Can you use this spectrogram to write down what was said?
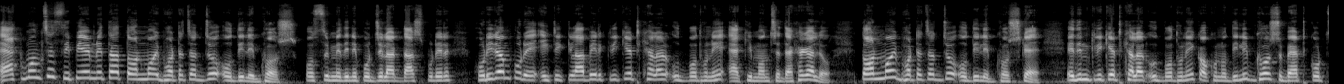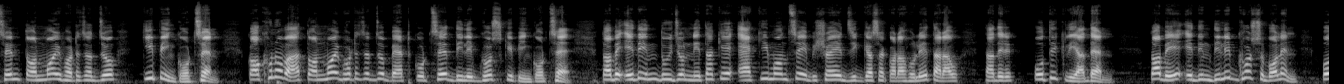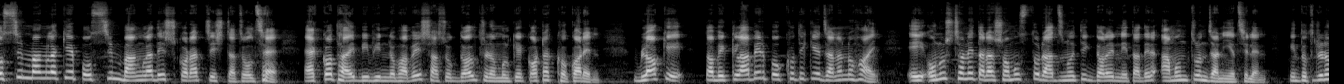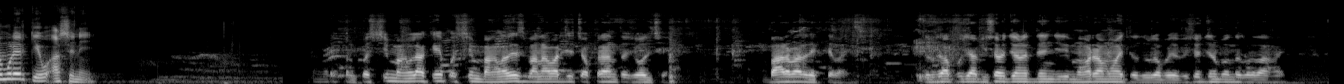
এক মঞ্চে সিপিএম নেতা তন্ময় ভট্টাচার্য ও দিলীপ ঘোষ। পশ্চিম মেদিনীপুর জেলার দাসপুরের হরিরামপুরে একটি ক্লাবের ক্রিকেট খেলার উদ্বোধনে একই মঞ্চে দেখা গেল তন্ময় ভট্টাচার্য ও দিলীপ ঘোষকে। এদিন ক্রিকেট খেলার উদ্বোধনে কখনো দিলীপ ঘোষ ব্যাট করছেন, তন্ময় ভট্টাচার্য কিপিং করছেন। কখনো বা তন্ময় ভট্টাচার্য ব্যাট করছে, দিলীপ ঘোষ কিপিং করছে। তবে এদিন দুইজন নেতাকে একই মঞ্চে এ বিষয়ে জিজ্ঞাসা করা হলে তারাও তাদের প্রতিক্রিয়া দেন। তবে এদিন দিলীপ ঘোষ বলেন, পশ্চিম বাংলাকে পশ্চিম বাংলাদেশ করার চেষ্টা চলছে। এক কথায় বিভিন্নভাবে শাসক দল তৃণমূলকে কটাক্ষ করেন। ব্লকে, তবে ক্লাবের পক্ষ থেকে জানানো হয়, এই অনুষ্ঠানে তারা সমস্ত রাজনৈতিক দলের নেতাদের আমন্ত্রণ জানিয়েছিলেন, কিন্তু তৃণমূলের কেউ আসেনি। পশ্চিম বাংলাকে পশ্চিম বাংলাদেশ বানাবার যে চক্রান্ত চলছে, বারবার দেখতে পাচ্ছি। দুর্গাপূজা বিসর্জনের দিন যদি মহরম হয়, তো দুর্গাপূজা বিসর্জন বন্ধ করে দেওয়া হয়।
